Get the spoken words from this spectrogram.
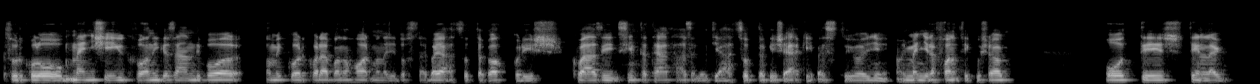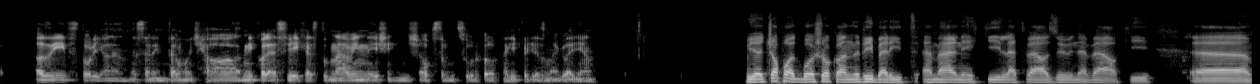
szurkoló mennyiségük van igazándiból, amikor korábban a harmad osztályban játszottak, akkor is kvázi szinte teltház előtt játszottak, és elképesztő, hogy, hogy mennyire fanatikusak ott, és tényleg az év sztoria lenne szerintem, hogyha Nikolász véghez tudná vinni, és én is abszolút szurkolok nekik, hogy ez meglegyen. Ugye a csapatból sokan Riberit emelnék ki, illetve az ő neve, aki, eh,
